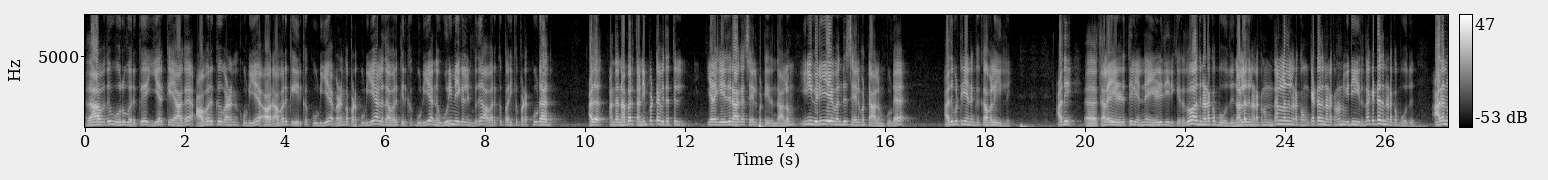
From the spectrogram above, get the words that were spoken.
அதாவது ஒருவருக்கு இயற்கையாக அவருக்கு வழங்கக்கூடிய அவர் அவருக்கு இருக்கக்கூடிய வழங்கப்படக்கூடிய அல்லது அவருக்கு இருக்கக்கூடிய அந்த உரிமைகள் என்பது அவருக்கு பறிக்கப்படக்கூடாது. அது அந்த நபர் தனிப்பட்ட விதத்தில் எனக்கு எதிராக செயல்பட்டு இருந்தாலும் இனி வெளியே வந்து செயல்பட்டாலும் கூட அது பற்றி எனக்கு கவலை இல்லை. அது தலையெழுத்தில் எழுத்தில் என்ன எழுதியிருக்கிறதோ அது நடக்க போகுது. நல்லது நடக்கணும்னு தான் நல்லது நடக்கும் கெட்டது நடக்கணும்னு விதி இருந்தால் கெட்டது நடக்க போகுது. அதன்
